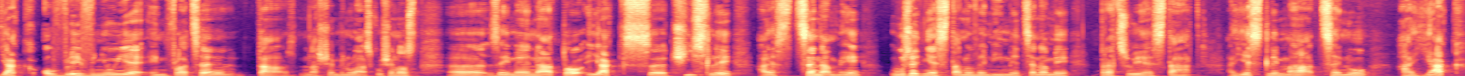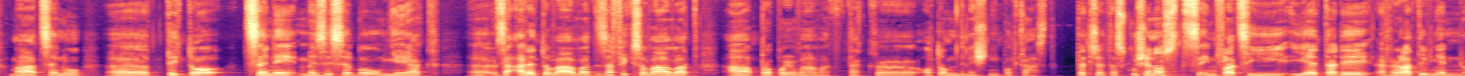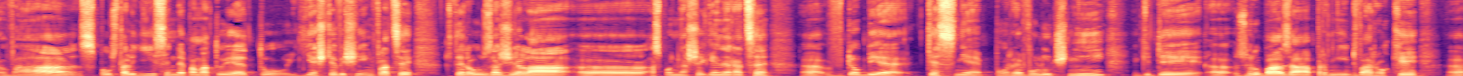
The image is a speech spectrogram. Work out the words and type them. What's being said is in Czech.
jak ovlivňuje inflace, ta naše minulá zkušenost, eh, zejména to, jak s čísly a s cenami, úředně stanovenými cenami pracuje stát. A jestli má cenu a jak má cenu eh, tyto ceny mezi sebou nějak zaaretovávat, zafixovávat a propojovávat. Tak eh, o tom dnešní podcast. Petře, ta zkušenost s inflací je tady relativně nová. Spousta lidí si nepamatuje tu ještě vyšší inflaci, kterou zažila uh, aspoň naše generace uh, v době těsně po revoluční, kdy uh, zhruba za první dva roky uh,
